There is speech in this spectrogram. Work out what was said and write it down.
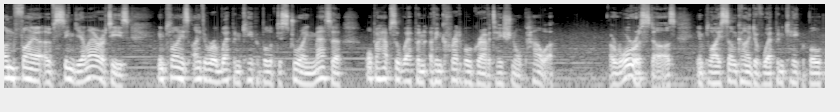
unfire of singularities implies either a weapon capable of destroying matter or perhaps a weapon of incredible gravitational power. Aurora stars imply some kind of weapon capable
